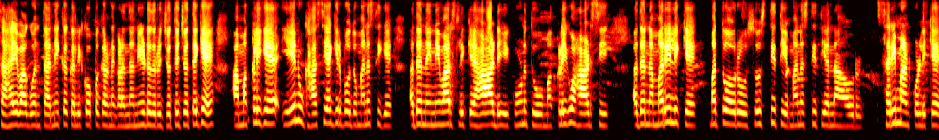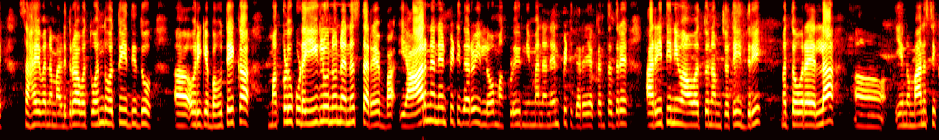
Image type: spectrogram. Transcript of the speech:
ಸಹಾಯವಾಗುವಂಥ ಅನೇಕ ಕಲಿಕೋಪಕರಣಗಳನ್ನು ನೀಡೋದ್ರ ಜೊತೆ ಜೊತೆಗೆ ಆ ಮಕ್ಕಳಿಗೆ ಏನು ಘಾಸಿಯಾಗಿರ್ಬೋದು ಮನಸ್ಸಿಗೆ, ಅದನ್ನು ನಿವಾರಿಸಲಿಕ್ಕೆ ಹಾಡಿ ಕುಣಿತು ಮಕ್ಕಳಿಗೂ ಹಾಡಿಸಿ, ಅದನ್ನು ಮರೀಲಿಕ್ಕೆ ಮತ್ತು ಅವರು ಸುಸ್ಥಿತಿ, ಮನಸ್ಥಿತಿಯನ್ನು ಅವರು ಸರಿ ಮಾಡ್ಕೊಳ್ಳಿಕ್ಕೆ ಸಹಾಯವನ್ನು ಮಾಡಿದರು. ಅವತ್ತು ಒಂದು ಹೊತ್ತು ಇದ್ದಿದ್ದು ಅವರಿಗೆ ಬಹುತೇಕ ಮಕ್ಕಳು ಕೂಡ ಈಗಲೂ ನೆನೆಸ್ತಾರೆ. ಬ ಯಾರನ್ನ ನೆನ್ಪಿಟ್ಟಿದ್ದಾರೋ ಇಲ್ಲೋ ಮಕ್ಕಳು ನಿಮ್ಮನ್ನು ನೆನ್ಪಿಟ್ಟಿದ್ದಾರೆ. ಯಾಕಂತಂದರೆ ಆ ರೀತಿ ನೀವು ಆವತ್ತು ನಮ್ಮ ಜೊತೆ ಇದ್ರಿ ಮತ್ತು ಅವರ ಎಲ್ಲ ಏನು ಮಾನಸಿಕ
